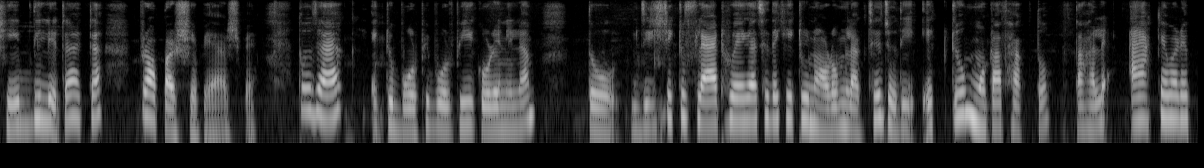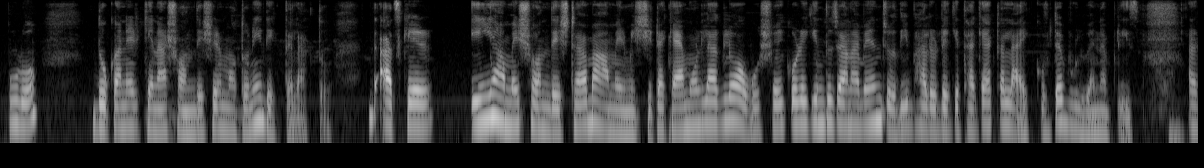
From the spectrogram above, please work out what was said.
শেপ দিলে এটা একটা প্রপার শেপে আসবে। তো যাক, একটু বরফি বরফি করে নিলাম। তো জিনিসটা একটু ফ্ল্যাট হয়ে গেছে দেখে একটু নরম লাগছে। যদি একটু মোটা থাকতো, তাহলে একেবারে পুরো দোকানের কেনা সন্দেশের মতনই দেখতে লাগতো। আজকের এই আমের সন্দেশটা বা আমের মিষ্টিটা কেমন লাগল অবশ্যই করে কিন্তু জানাবেন। যদি ভালো লেগে থাকে একটা লাইক করতে ভুলবেন না প্লিজ আর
